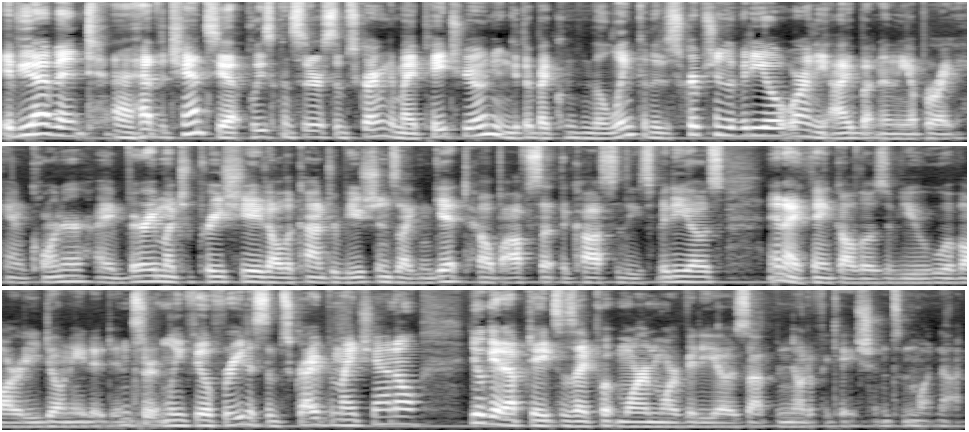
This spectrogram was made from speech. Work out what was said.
If you haven't uh, had the chance yet, please consider subscribing to my Patreon. You can get there by clicking the link in the description of the video or on the I button in the upper right hand corner. I very much appreciate all the contributions I can get to help offset the cost of these videos, and I thank all those of you who have already donated. And certainly feel free to subscribe to my channel. You'll get updates as I put more and more videos up and notifications and whatnot.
